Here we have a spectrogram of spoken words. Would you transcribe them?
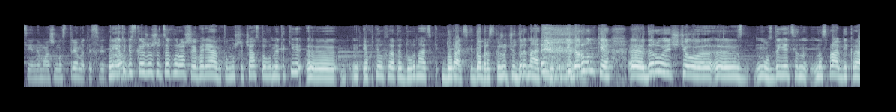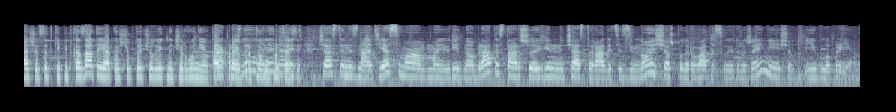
всі не можемо стриматись від Ну того. я тобі скажу, що це хороший варіант, тому що часто вони такі, е, я хотіла сказати, дурнацькі, дурацькі, добре, скажу чудернацькі такі дарунки е, дарують, що е, ну, здається, насправді краще все-таки підказати якось, щоб той чоловік не червонів, так, при, можливо, при цьому вони процесі. навіть часто не знають. Я сама маю рідного брата старшого, і він часто радиться зі мною, що ж подарувати своїй дружині, щоб їй було приємно.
